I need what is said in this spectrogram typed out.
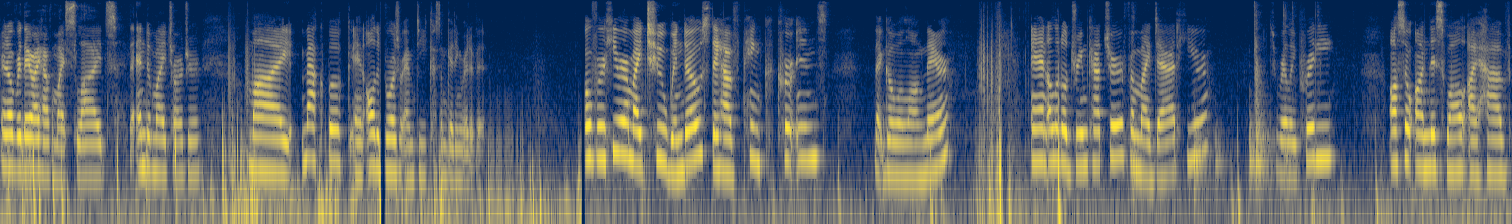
And over there I have my slides, the end of my charger, my MacBook, and all the drawers are empty because I'm getting rid of it. Over here are my two windows. They have pink curtains that go along there. And a little dream catcher from my dad here. It's really pretty. Also on this wall I have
